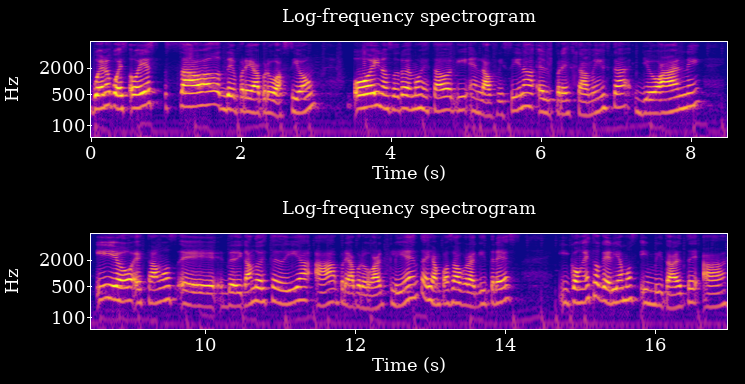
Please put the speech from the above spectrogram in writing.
Bueno, pues hoy es sábado de preaprobación. Hoy nosotros hemos estado aquí en la oficina, el prestamista Joanny y yo estamos eh, dedicando este día a preaprobar clientes y han pasado por aquí tres. Y con esto queríamos invitarte a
